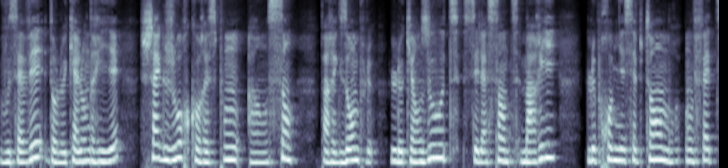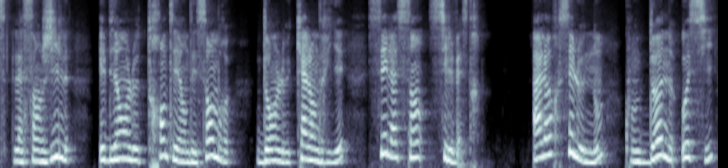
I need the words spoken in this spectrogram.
Vous savez, dans le calendrier, chaque jour correspond à un saint. Par exemple, le 15 août, c'est la Sainte Marie. Le 1er septembre, on fête la Saint Gilles. Eh bien, le 31 décembre, dans le calendrier, c'est la Saint Sylvestre. Alors, c'est le nom qu'on donne aussi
